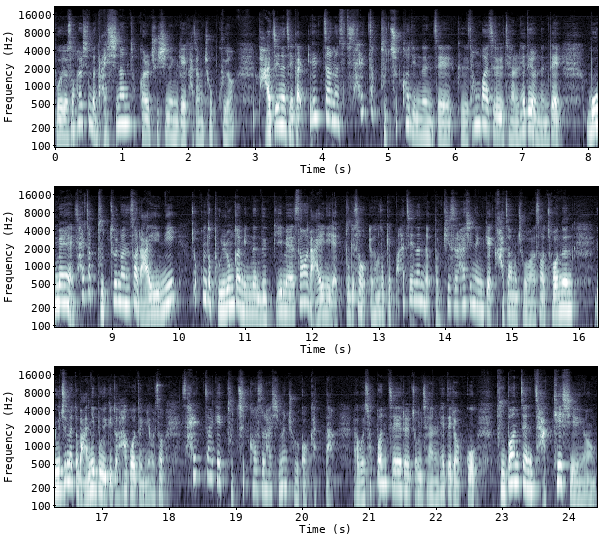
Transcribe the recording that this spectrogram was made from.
보여줘서 훨씬 더 날씬한 효과를 주시는 게 가장 좋고요. 바지는 제가 일자면서 살짝 부츠컷 있는 이제 그 청바지를 제안을 해드렸는데 몸에 살짝 붙으면서 라인이 조금 더 볼륨감 있는 느낌에서 라인이 예쁘게 서- 여성스럽게 빠지는 어떤 핏을 하시는 게 가장 좋아서 저는 요즘에 또 많이 보이기도 하거든요. 그래서 살짝의 부츠컷을 하시면 좋을 것 같다라고 첫 번째를 좀 제안을 해드렸고 두 번째는 자켓이에요.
